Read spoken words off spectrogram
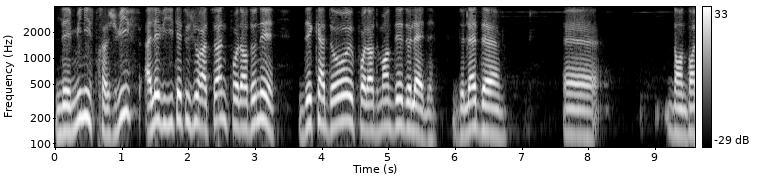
les ministres juifs allaient visiter toujours Atsoan pour leur donner des cadeaux et pour leur demander de l'aide, de l'aide euh, euh dans, dans,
